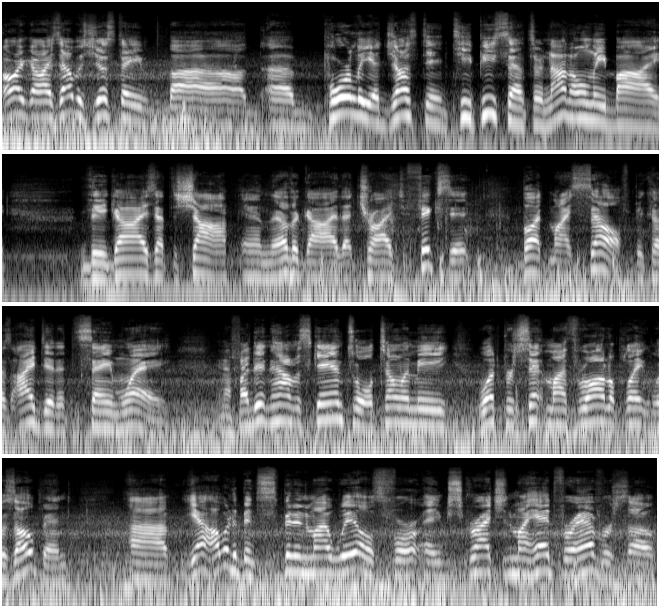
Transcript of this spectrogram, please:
All right, guys, that was just a, uh, a poorly adjusted TP sensor, not only by the guys at the shop and the other guy that tried to fix it, but myself, because I did it the same way. And if I didn't have a scan tool telling me what percent my throttle plate was opened, uh, yeah, I would have been spinning my wheels for and scratching my head forever. So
